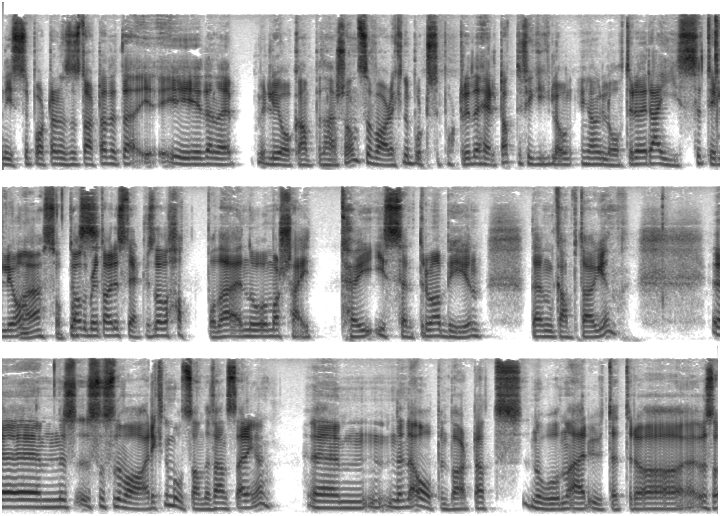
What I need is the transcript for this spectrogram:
NIS-supporterne som starta dette. I, denne Lyon-kampen her sånn, så var det ikke noen bortesupportere i det hele tatt. De fikk ikke engang lov til å reise til Lyon. Ja, du hadde blitt arrestert hvis du hadde hatt på deg noe Marseille-tøy i sentrum av byen den kampdagen. Um, så, så det var ikke noen motstanderfans der engang. Um, men det er åpenbart at noen er ute etter å altså,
